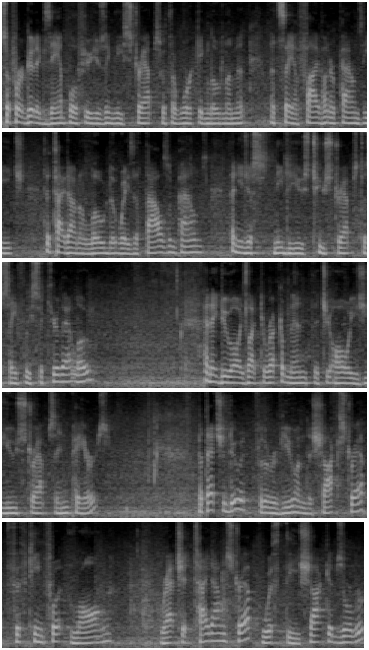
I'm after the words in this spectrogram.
So for a good example, if you're using these straps with a working load limit, let's say of 500 pounds each, to tie down a load that weighs 1,000 pounds, then you just need to use two straps to safely secure that load. And they do always like to recommend that you always use straps in pairs. But that should do it for the review on the ShockStrap, 15 foot long ratchet tie down strap with the shock absorber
